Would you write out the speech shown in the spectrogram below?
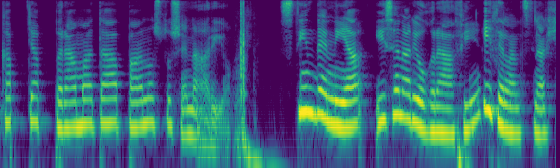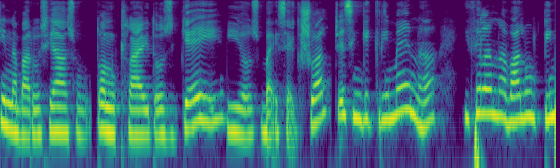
κάποια πράγματα πάνω στο σενάριο. Στην ταινία, οι σεναριογράφοι ήθελαν στην αρχή να παρουσιάσουν τον Clyde ως gay ή ως bisexual και συγκεκριμένα ήθελαν να βάλουν την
